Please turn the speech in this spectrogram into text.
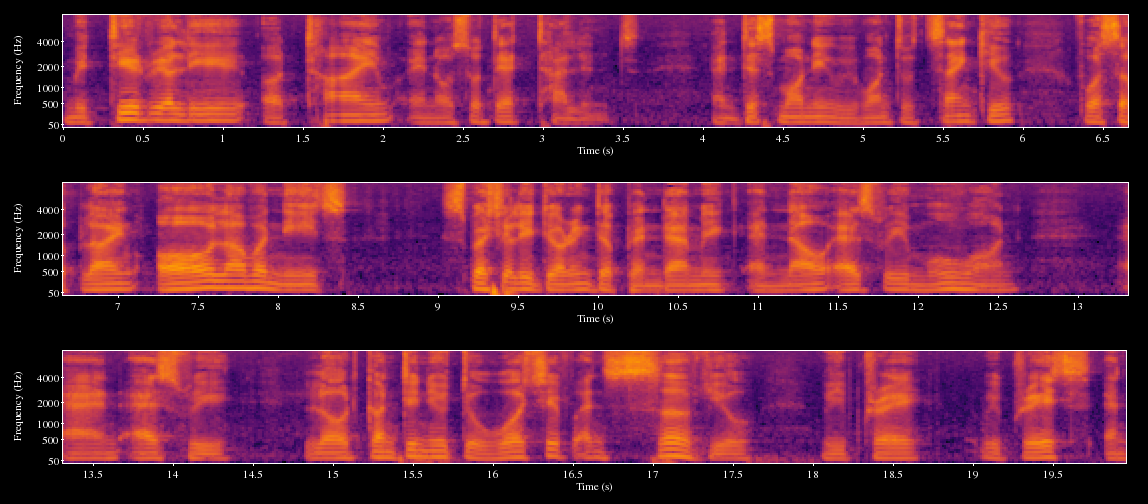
materially or time and also their talent. And this morning we want to thank you for supplying all our needs, especially during the pandemic. And now, as we move on and as we, Lord, continue to worship and serve you, we pray, we praise and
